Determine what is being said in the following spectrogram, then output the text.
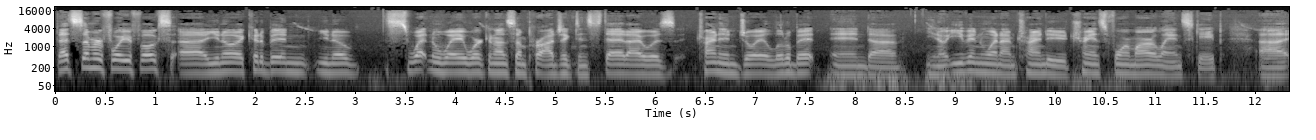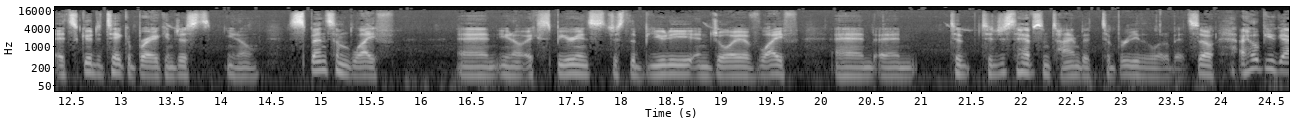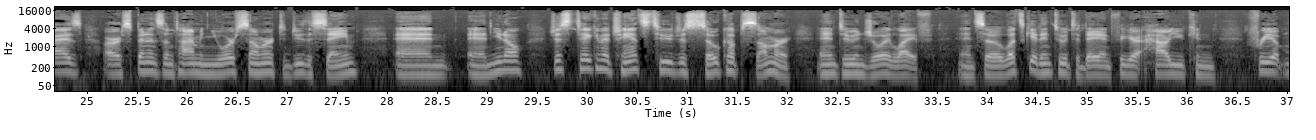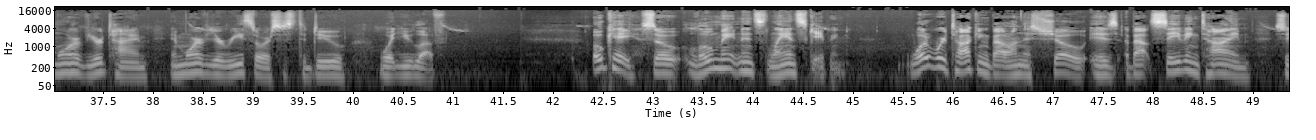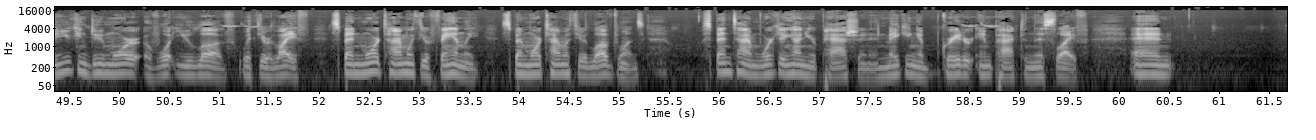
that's summer for you, folks. Uh, you know, I could have been, you know, sweating away working on some project. Instead, I was trying to enjoy a little bit. And, uh, you know, even when I'm trying to transform our landscape, uh, it's good to take a break and just, you know, spend some life and, you know, experience just the beauty and joy of life and, and, to, to just have some time to, to breathe a little bit. So I hope you guys are spending some time in your summer to do the same and and you know just taking a chance to just soak up summer and to enjoy life. And so let's get into it today and figure out how you can free up more of your time and more of your resources to do what you love. Okay, so low maintenance landscaping what we're talking about on this show is about saving time so you can do more of what you love with your life. Spend more time with your family, spend more time with your loved ones, spend time working on your passion and making a greater impact in this life. And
